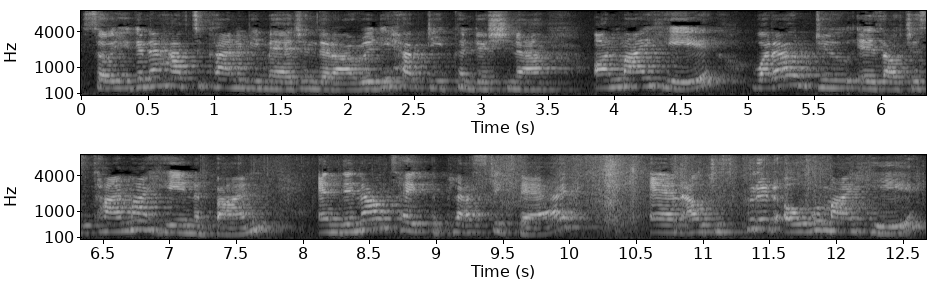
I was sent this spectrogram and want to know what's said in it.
So you're going to have to kind of imagine that I already have deep conditioner on my hair. What I'll do is I'll just tie my hair in a bun and then I'll take the plastic bag and I'll just put it over my hair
